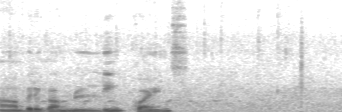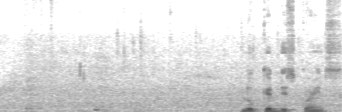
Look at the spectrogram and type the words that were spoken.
Abraham Lincoln's. Look at these coins.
